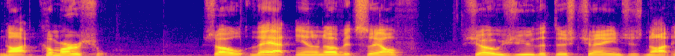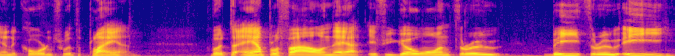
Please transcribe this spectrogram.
not commercial. So that in and of itself shows you that this change is not in accordance with the plan. But to amplify on that, if you go on through B through E,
